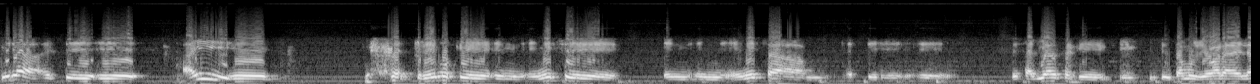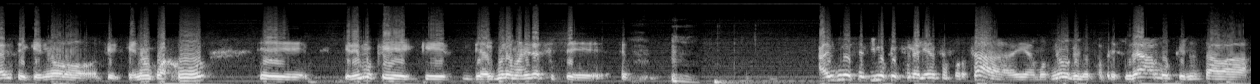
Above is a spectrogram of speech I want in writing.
Mira, este, eh, ahí eh, creemos que en, en ese en, en, esa este, eh, esa alianza que, intentamos llevar adelante que no que, no cuajó eh, creemos que, que de alguna manera se, algunos sentimos que fue una alianza forzada digamos no que nos apresuramos que no estaba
